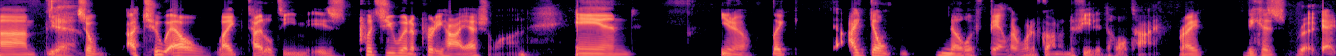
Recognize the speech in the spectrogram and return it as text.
Um, Yeah. so a two L like title team is puts you in a pretty high echelon, and you know, like I don't know if Baylor would have gone undefeated the whole time, right? Because Right. uh,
